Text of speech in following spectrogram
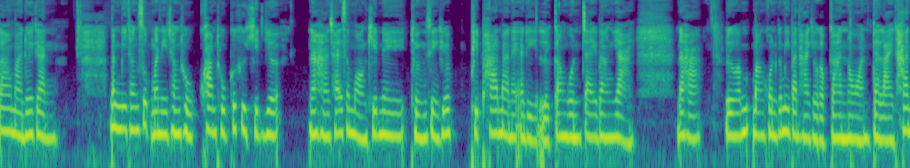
ก้าวมาด้วยกัน มันมีทั้งสุขมันมีทั้งทุกข์ความทุกข์ก็คือคิดเยอะนะคะใช้สมองคิดในถึงสิ่งที่ผิดพลาดมาในอดีต หรือกังวลใจบางอย่างนะคะหรือว่าบางคนก็มีปัญหาเกี่ยวกับการนอน แต่หลายท่าน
